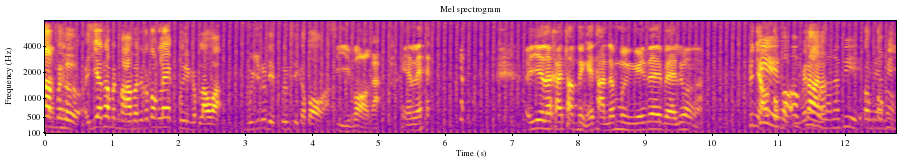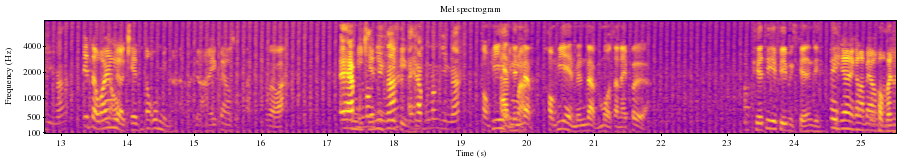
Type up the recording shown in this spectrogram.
ลากไปเหอะไอ้เหี้ยถ้ามันมามันก็ต้องแลกปืนกับเราอะ มึงคิดดูดิปืนสี่กระบอกอะสี่บอกอะแค่นั้นแหละไอ้เหี้ยแล้วใครทำหนึ่งให้ทันนะมึงไอ้ได้แบร์ล่วงอะพี่เหนียวพี่ต้องผเขามเอายิงไม่ได้นะแล้วนะพี่ต้องต้องพี่ยิงนะแต่ว่ายังเหลือเคสที่ต้องอุ้มอยู่นะ เดี๋ยวไอ้ไปเอาศพทำไมวะไอแฮปมึงต้องยิงนะมีเคสที่ไอแฮปมึงต้องยิงนะ ของพี่เห็นเป็นแบบของพี่เห็นเป็นแบบโหมดสไนเปอร์อะเคสที่ฟิล์มอีกเคสนึงดิเฮ้ยเนี่ยกำลังไปเอาผมมัน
